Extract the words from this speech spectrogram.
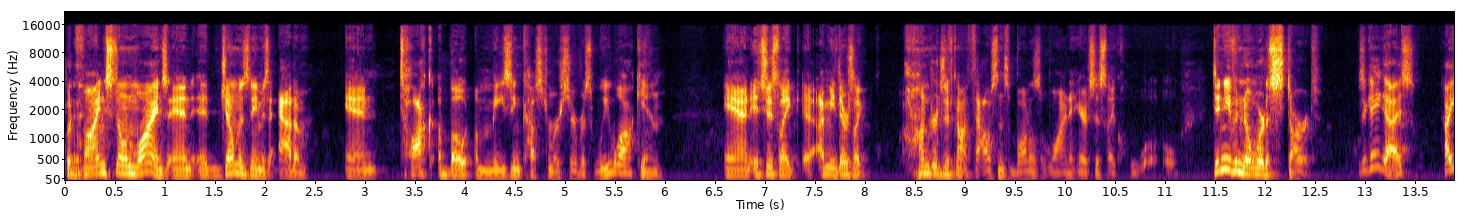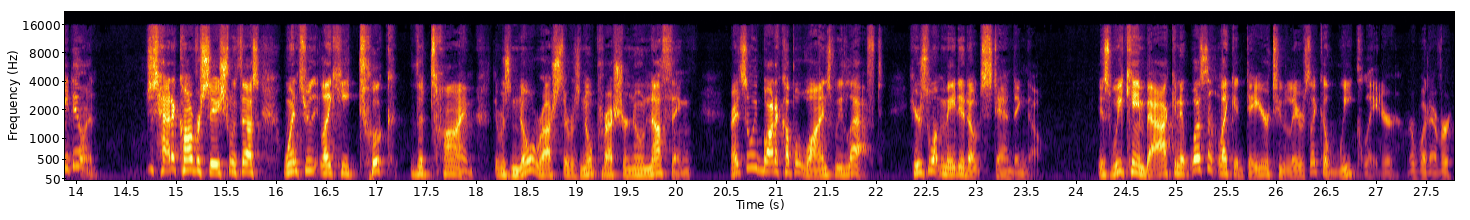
but Vinestone Wines. And a gentleman's name is Adam. And talk about amazing customer service. We walk in, and it's just like I mean, there's like hundreds, if not thousands, of bottles of wine in here. It's just like whoa. Didn't even know where to start. He's like, hey guys, how you doing? Just had a conversation with us. Went through like he took the time. There was no rush. There was no pressure. No nothing right? So we bought a couple wines, we left. Here's what made it outstanding though, is we came back and it wasn't like a day or two later, it was like a week later or whatever.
